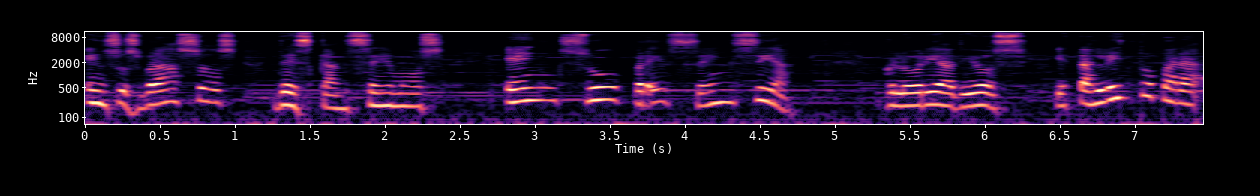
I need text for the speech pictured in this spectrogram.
en sus brazos, descansemos en su presencia. Gloria a Dios. ¿Y estás listo para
